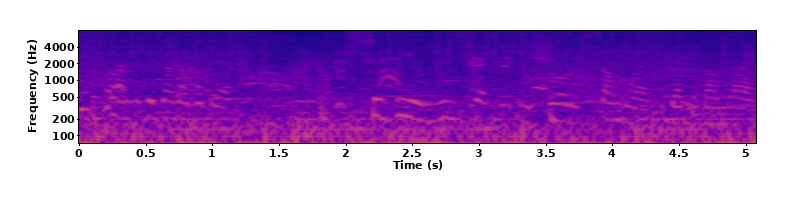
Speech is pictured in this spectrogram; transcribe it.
Recharge the gun over there. A reset control somewhere to get it online.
